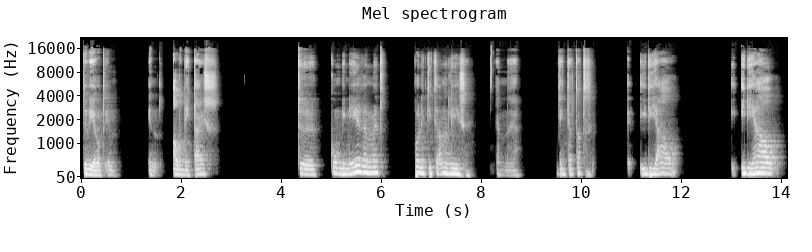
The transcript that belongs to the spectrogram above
de wereld in, in alle details te combineren met politieke analyse. En uh, ik denk dat dat ideaal, ideaal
